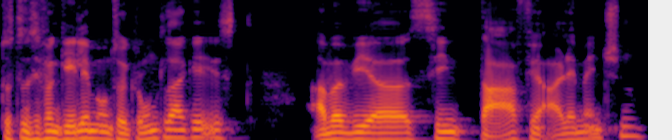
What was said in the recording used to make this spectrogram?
dass das Evangelium unsere Grundlage ist aber wir sind da für alle Menschen.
